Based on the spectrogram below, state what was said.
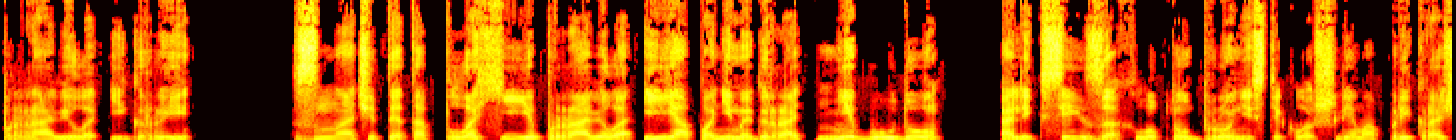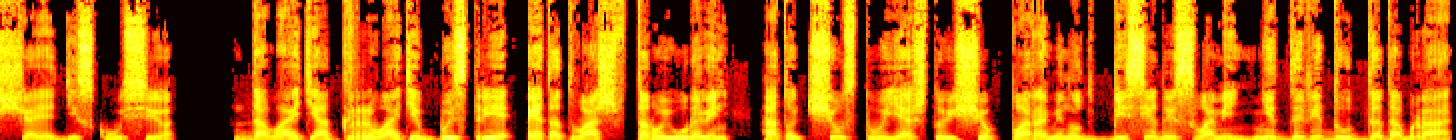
Правила игры Значит, это плохие правила, и я по ним играть не буду. Алексей захлопнул бронестекло шлема, прекращая дискуссию. «Давайте, открывайте быстрее этот ваш второй уровень, а то чувствую я, что еще пара минут беседы с вами не доведут до добра».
